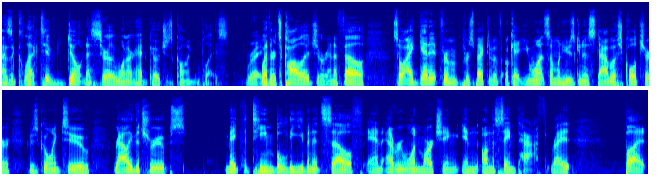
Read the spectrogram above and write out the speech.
as a collective, don't necessarily want our head coaches calling the plays, Right. Whether it's college or NFL. So I get it from a perspective of okay, you want someone who's going to establish culture, who's going to rally the troops, make the team believe in itself, and everyone marching in on the same path, right? But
